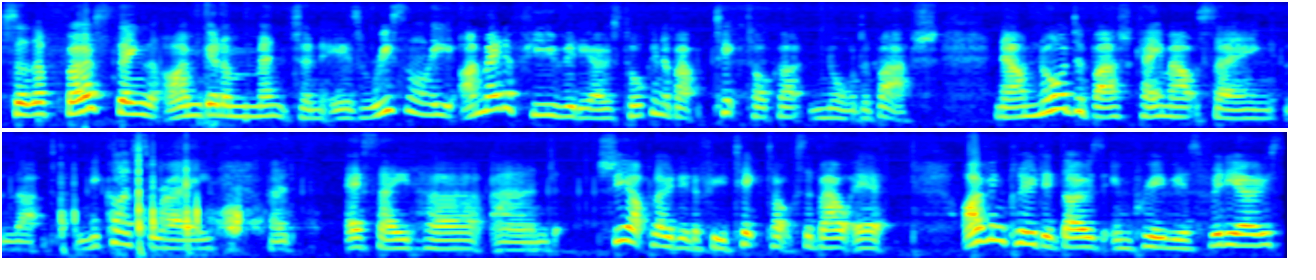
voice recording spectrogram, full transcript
So the first thing that I'm going to mention is recently I made a few videos talking about TikToker Noor Dabash. Now Noor Dabash came out saying that Nicholas Ray had essayed her and she uploaded a few TikToks about it. I've included those in previous videos.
